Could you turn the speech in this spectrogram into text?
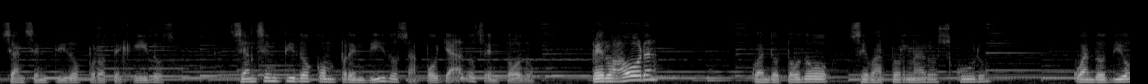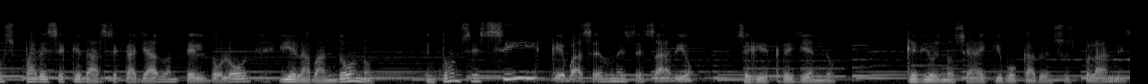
se han sentido protegidos, se han sentido comprendidos, apoyados en todo. Pero ahora, cuando todo se va a tornar oscuro, cuando Dios parece quedarse callado ante el dolor y el abandono, entonces sí que va a ser necesario seguir creyendo que Dios no se ha equivocado en sus planes,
